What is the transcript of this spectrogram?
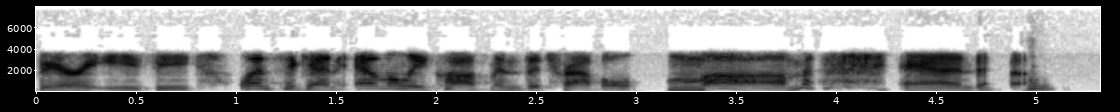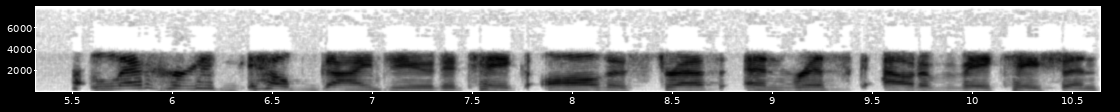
very easy. Once again, Emily Kaufman, the travel mom, and let her help guide you to take all the stress and risk out of a vacation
